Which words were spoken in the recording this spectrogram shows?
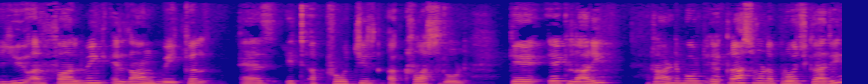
You are following a long vehicle as it approaches a cross road के, एक lorry roundabout cross road approach करी।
